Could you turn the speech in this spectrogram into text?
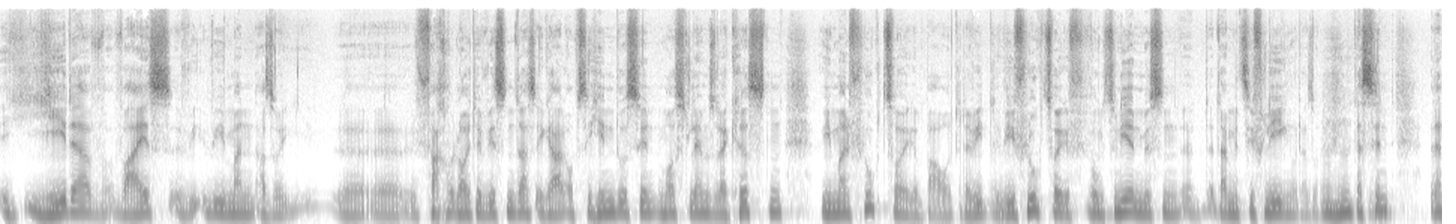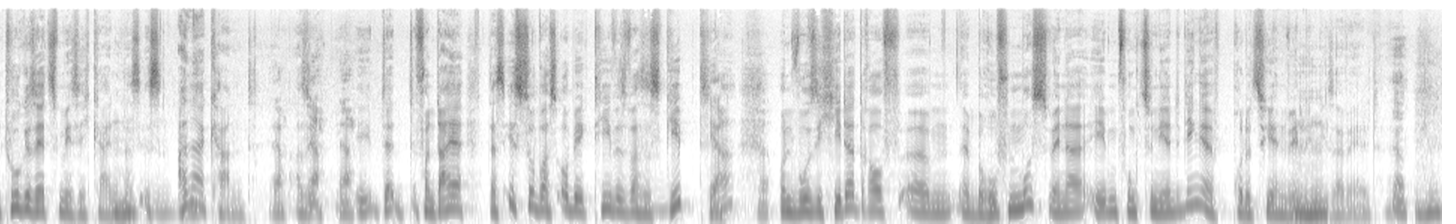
jeder weiß, wie, wie man, also äh, äh, Fachleute wissen das, egal ob sie Hindus sind, Moslems oder Christen, wie man Flugzeuge baut oder wie, wie Flugzeuge funktionieren müssen, äh, damit sie fliegen oder so. Mhm. Das sind Naturgesetzmäßigkeiten, das ist mhm. anerkannt. Ja. Also ja, ja. von daher, das ist so was Objektives, was es gibt ja, und wo sich jeder darauf ähm, berufen muss, wenn er eben funktionierende Dinge produzieren will mhm. in dieser Welt. Mhm.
